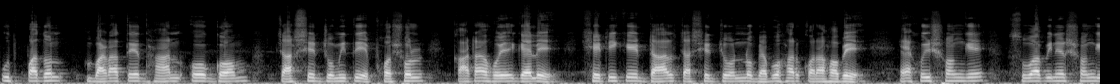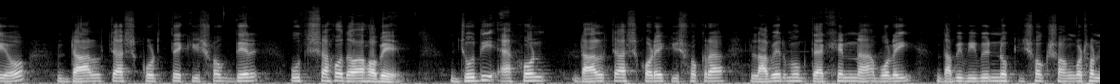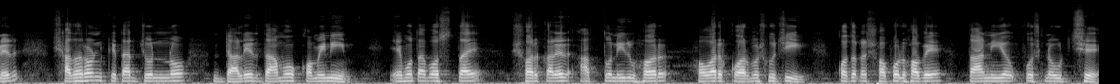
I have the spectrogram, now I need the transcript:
উৎপাদন বাড়াতে ধান ও গম চাষের জমিতে ফসল কাটা হয়ে গেলে সেটিকে ডাল চাষের জন্য ব্যবহার করা হবে। একই সঙ্গে সোয়াবিনের সঙ্গেও ডাল চাষ করতে কৃষকদের উৎসাহ দেওয়া হবে। যদি এখন ডাল চাষ করে কৃষকরা লাভের মুখ দেখেন না বলেই দাবি বিভিন্ন কৃষক সংগঠনের সাধারণ ক্রেতার জন্য ডালের দামও কমেনি। এমতাবস্থায় সরকারের আত্মনির্ভর হওয়ার কর্মসূচি কতটা সফল হবে তা নিয়েও প্রশ্ন উঠছে।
